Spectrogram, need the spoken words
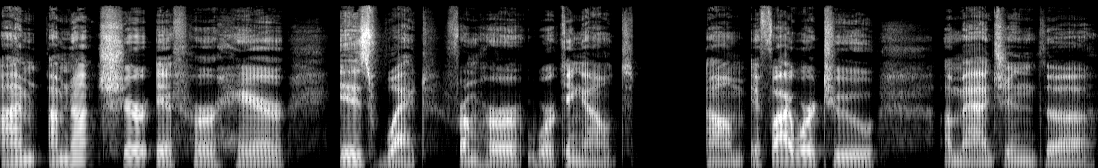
I'm I'm not sure if her hair is wet from her working out. Um, if I were to imagine the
